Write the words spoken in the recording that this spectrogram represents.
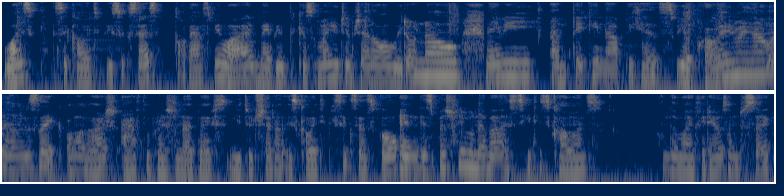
why is, it going to be success? Don't ask me why. Maybe because of my youtube channel. We don't know. Maybe i'm thinking that because we are growing right now and i'm just like oh my gosh i have the impression that my youtube channel is going to be successful. And especially whenever i see these comments under my videos i'm just like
